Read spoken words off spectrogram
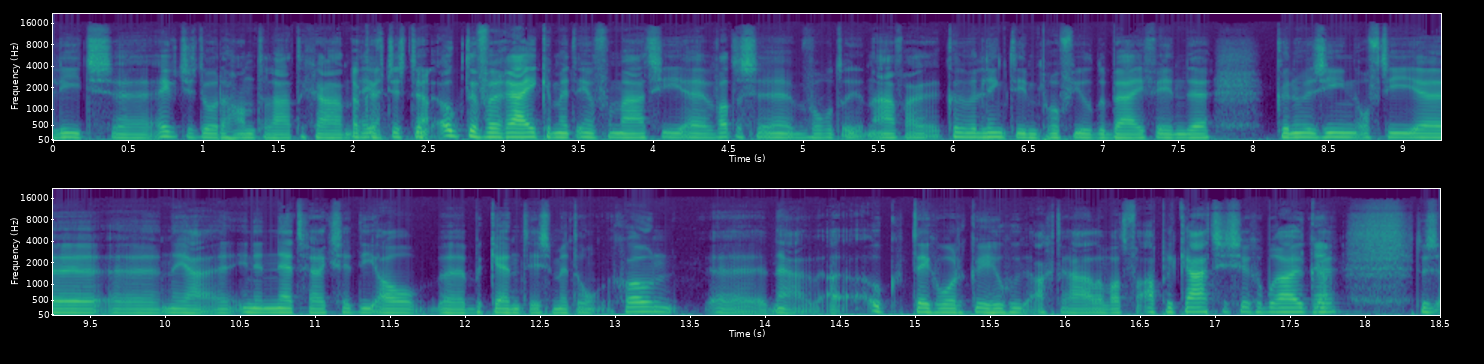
leads eventjes door de hand te laten gaan. Okay, eventjes te, ja. ook te verrijken met informatie. wat is bijvoorbeeld een aanvraag? Kunnen we LinkedIn profiel erbij vinden? Kunnen we zien of die nou ja, in een netwerk zit die al bekend is met on, gewoon uh, nou, ook tegenwoordig kun je heel goed achterhalen wat voor applicaties ze gebruiken. Ja. Dus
